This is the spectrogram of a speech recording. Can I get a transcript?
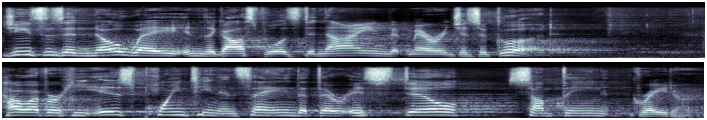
Jesus, in no way in the gospel, is denying that marriage is a good. However, he is pointing and saying that there is still something greater.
